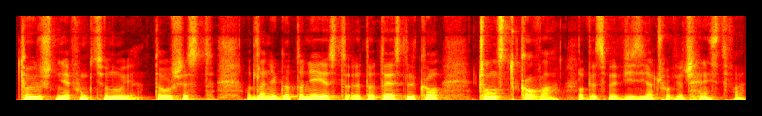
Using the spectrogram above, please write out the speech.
To już nie funkcjonuje. To już jest, dla niego to nie jest, to, to jest tylko cząstkowa, powiedzmy, wizja człowieczeństwa,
